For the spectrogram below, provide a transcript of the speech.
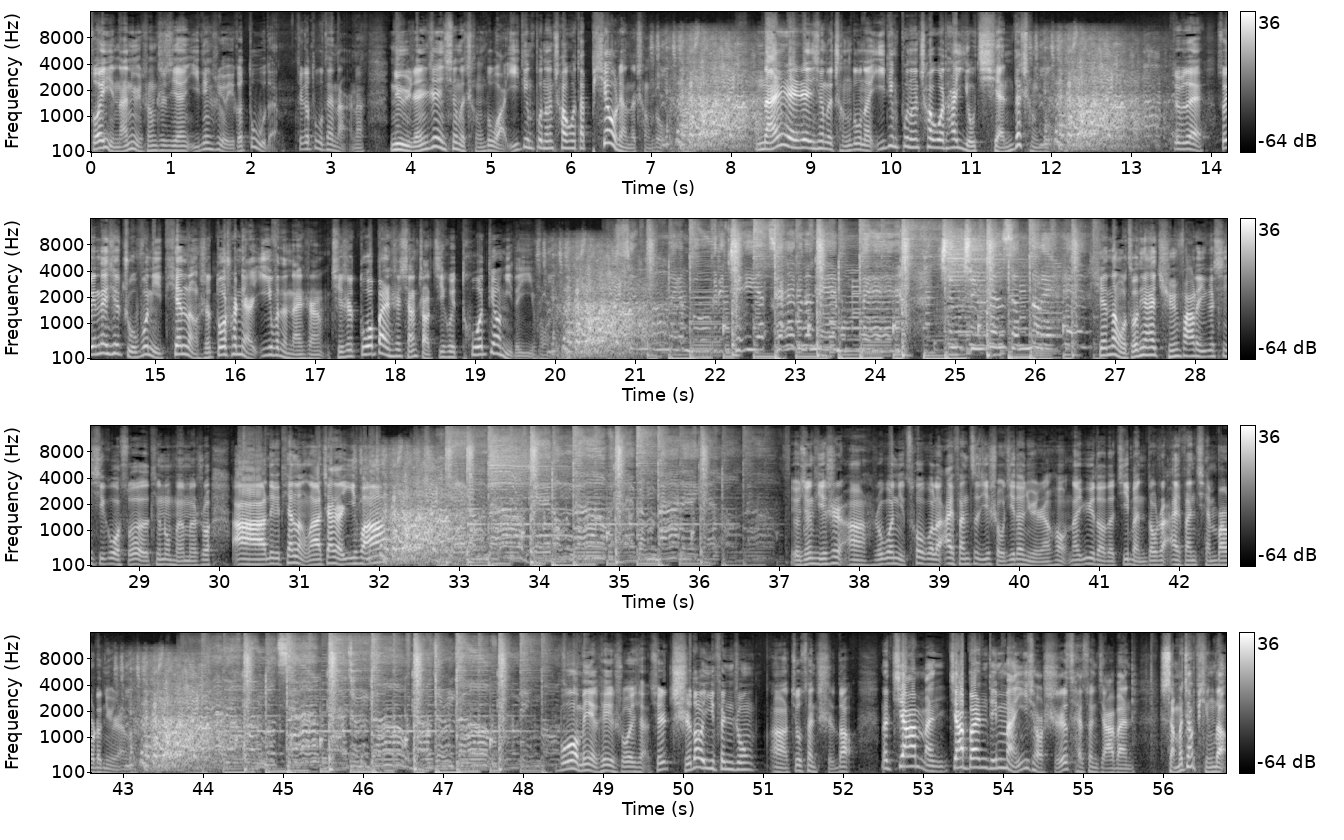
所以男女生之间一定是有一个度的，这个度在哪儿呢？女人任性的程度啊，一定不能超过她漂亮的程度；男人任性的程度呢，一定不能超过他有钱的程度，对不对？所以那些嘱咐你天冷时多穿点衣服的男生，其实多半是想找机会脱掉你的衣服。天呐，我昨天还群发了一个信息给我所有的听众朋友们说啊，那个天冷了，加点衣服啊。友情提示啊，如果你错过了爱翻自己手机的女人后，那遇到的基本都是爱翻钱包的女人了。不过我们也可以说一下，其实迟到一分钟啊，就算迟到；那加满加班得满一小时才算加班。什么叫平等？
